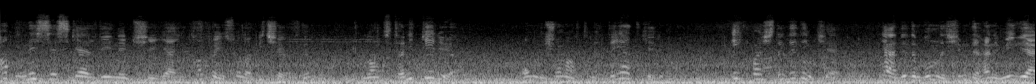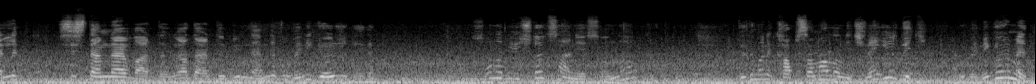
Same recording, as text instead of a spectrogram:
Abi ne ses geldi ne bir şey geldi. Kafayı sola bir çevirdim. Ulan Titanic geliyor. 15-16 metre yat geliyor. İlk başta dedim ki ya dedim bunda şimdi hani milyarlık sistemler vardı, radardı bilmem ne bu beni görür dedim. Sonra bir 3-4 saniye sonra dedim hani kapsama alanın içine girdik. Bu beni görmedi.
